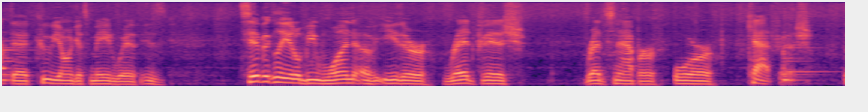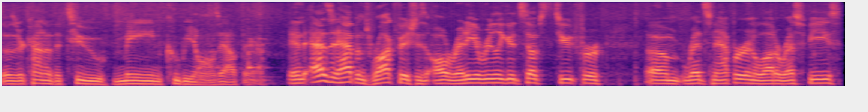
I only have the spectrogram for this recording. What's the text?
that Couvillon gets made with is typically it'll be one of either redfish, red snapper, or catfish. Those are kind of the two main couvillons out there. And as it happens, rockfish is already a really good substitute for um, red snapper in a lot of recipes.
